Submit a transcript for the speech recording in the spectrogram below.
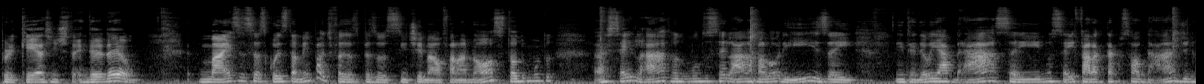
Porque a gente, entendeu? Mas essas coisas também podem fazer as pessoas se sentir mal, falar, nossa, todo mundo, ah, sei lá, todo mundo, sei lá, valoriza e, entendeu? E abraça e não sei, fala que tá com saudade.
